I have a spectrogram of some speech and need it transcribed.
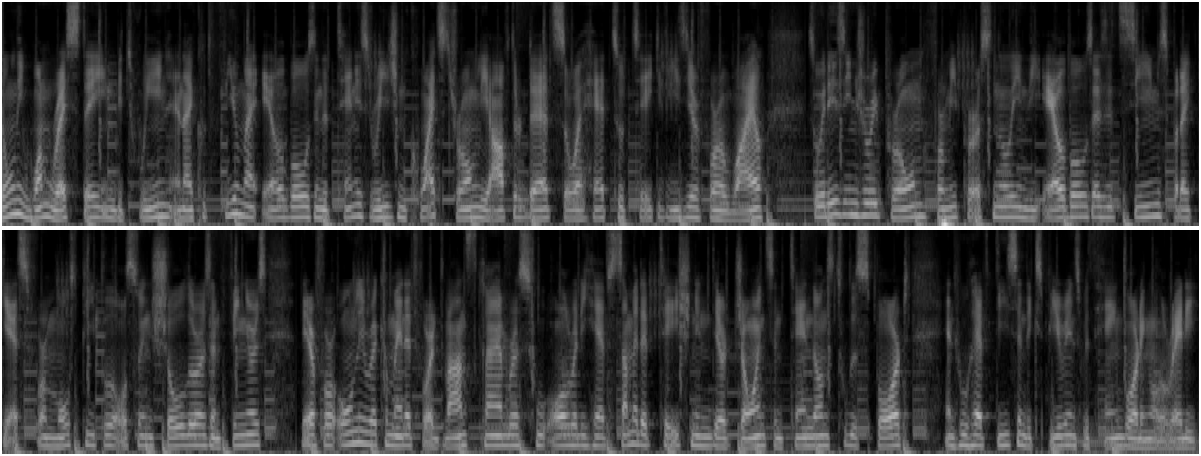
only one rest day in between and I could feel my elbows in the tennis region quite strongly after that so I had to take it easier for a while. So it is injury prone for me personally in the elbows as it seems but I guess for most people also in shoulders and fingers therefore only recommended for advanced climbers who already have some adaptation in their joints and tendons to the sport and who have decent experience with hangboarding already.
